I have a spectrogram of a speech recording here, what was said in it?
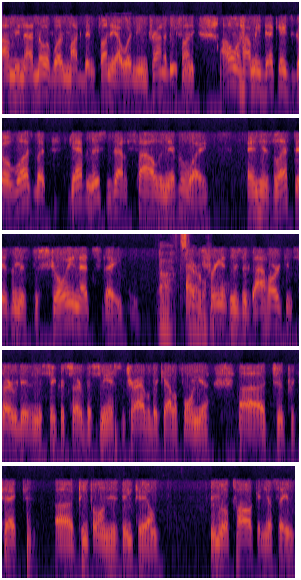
I mean, I know it wasn't might have been funny. I wasn't even trying to be funny. I don't know how many decades ago it was, but Gavin Newsom's out of style in every way, and his leftism is destroying that state. Oh, I have a friend who's a diehard conservative in the Secret Service, and he has to travel to California uh, to protect uh, people on his detail. And we'll talk, and he'll say,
